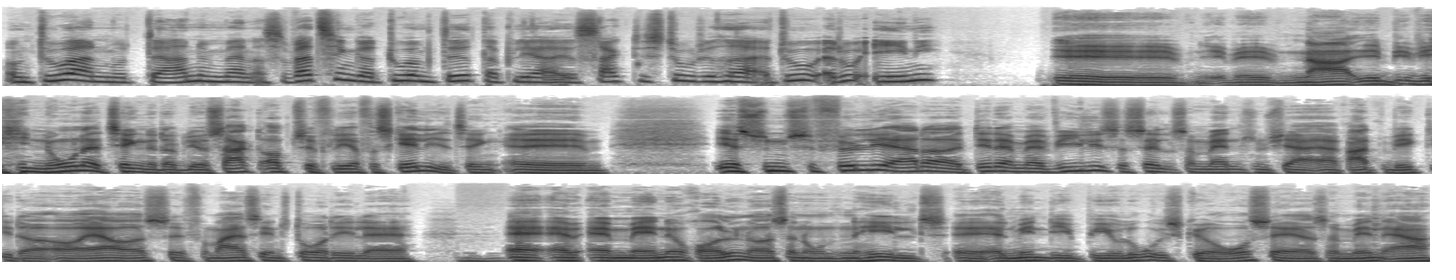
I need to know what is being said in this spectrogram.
om du er en moderne mand. Altså, hvad tænker du om det, der bliver øh, sagt i studiet her? Er du, er du enig? Øh, nej, i nogle af tingene, der bliver sagt op til flere forskellige ting. Øh, jeg synes selvfølgelig er der, det der med at hvile sig selv som mand, synes jeg er ret vigtigt, og er også for mig at se en stor del af, af, af, af manderollen, også af nogle den helt øh, almindelige biologiske årsager, som mænd er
